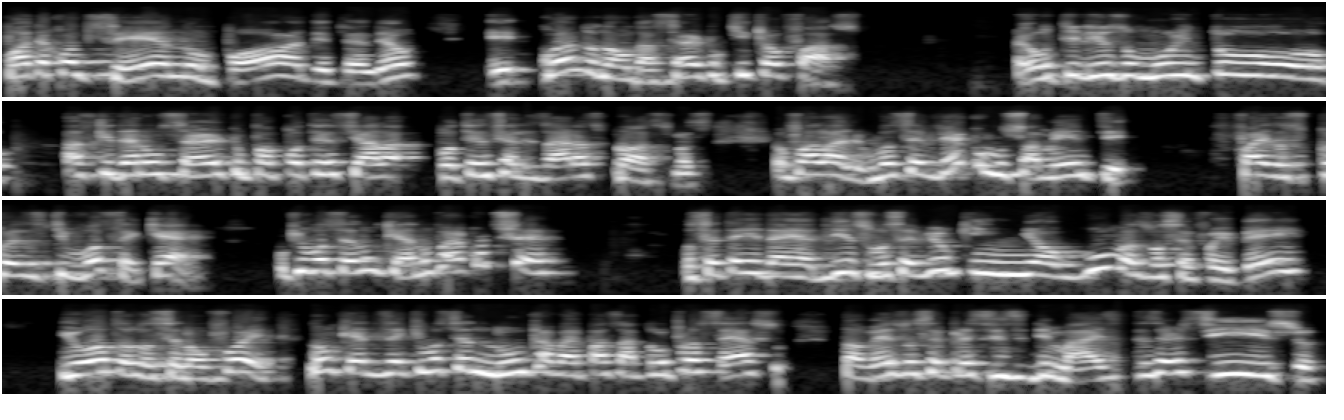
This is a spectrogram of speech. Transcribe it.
Pode acontecer, não pode, entendeu? E quando não dá certo, o que, que eu faço? Eu utilizo muito as que deram certo para potencializar as próximas. Eu falo, olha, você vê como sua mente faz as coisas que você quer? O que você não quer não vai acontecer. Você tem ideia disso? Você viu que em algumas você foi bem e outras você não foi? Não quer dizer que você nunca vai passar pelo processo. Talvez você precise de mais exercício,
